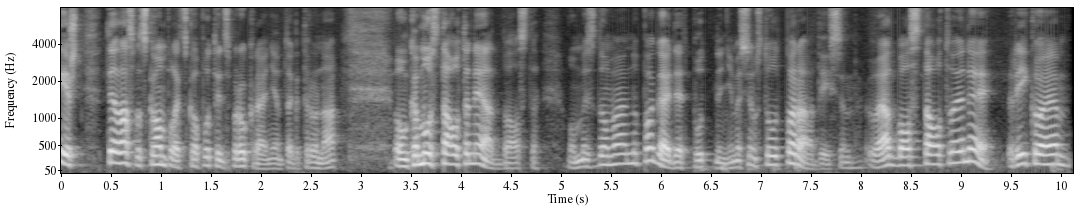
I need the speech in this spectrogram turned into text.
tieši tie tas pats komplekss, ko Putins par Ukraiņiem tagad runā. Un ka mūsu tauta neatbalsta. Un mēs domājam, nu pagaidiet, Putniņi, mēs jums tūlīt parādīsim, vai atbalsta tautu vai nē. Rīkojam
